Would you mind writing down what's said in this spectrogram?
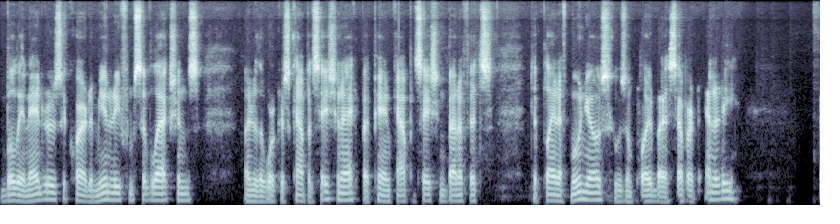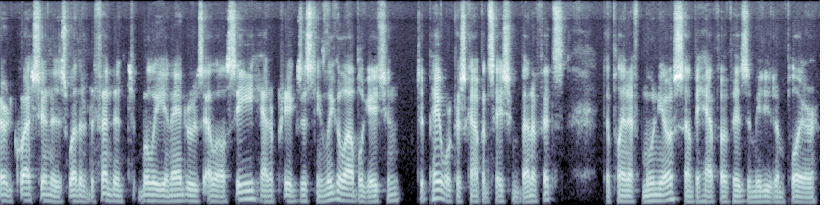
Bulley and Andrews, acquired immunity from civil actions under the Workers' Compensation Act by paying compensation benefits to plaintiff Munoz, who was employed by a separate entity. Third question is whether defendant Bulley and Andrews LLC had a pre-existing legal obligation to pay workers' compensation benefits to plaintiff Munoz on behalf of his immediate employer.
